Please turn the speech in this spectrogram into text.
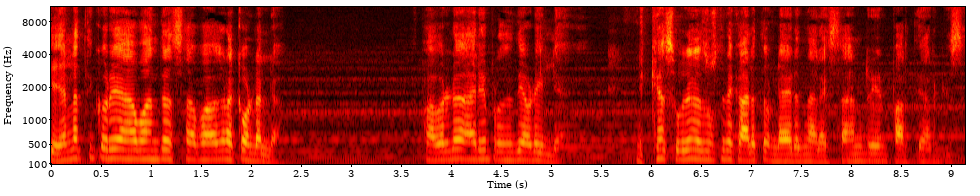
കേരളത്തിൽ കുറേ ആവാന്ത സഭകളൊക്കെ ഉണ്ടല്ലോ. അപ്പോൾ അവരുടെ ആരെയും പ്രതിനിധി അവിടെ ഇല്ല. മിക്ക സൂര്യനസൂസിന്റെ കാലത്ത് ഉണ്ടായിരുന്ന Alexandrian patriarchs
